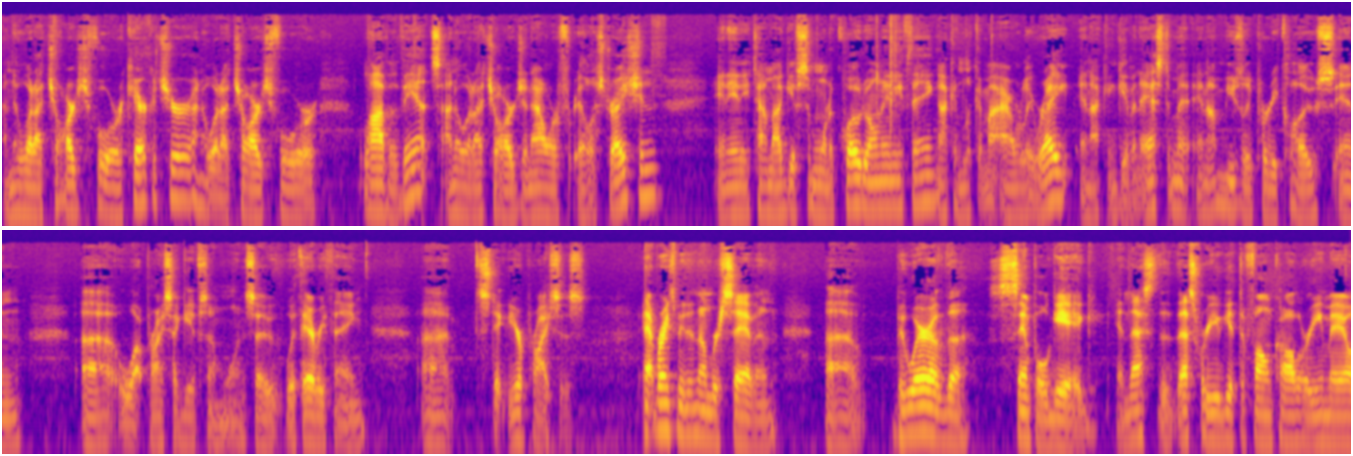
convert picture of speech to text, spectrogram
I know what I charge for caricature. I know what I charge for live events. I know what I charge an hour for illustration. And anytime I give someone a quote on anything, I can look at my hourly rate and I can give an estimate. And I'm usually pretty close in uh, what price I give someone. So with everything, uh, stick to your prices. That brings me to number seven. Uh, beware of the simple gig, and that's the that's where you get the phone call or email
